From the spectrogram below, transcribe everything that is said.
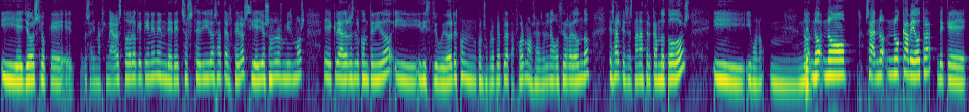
y ellos lo que, o sea, imaginaros todo lo que tienen en derechos cedidos a terceros si ellos son los mismos eh, creadores del contenido y, y distribuidores con, con su propia plataforma. O sea, es el negocio redondo que es al que se están acercando todos y, y bueno, mm, no, no, no, o sea, no, no cabe otra de que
